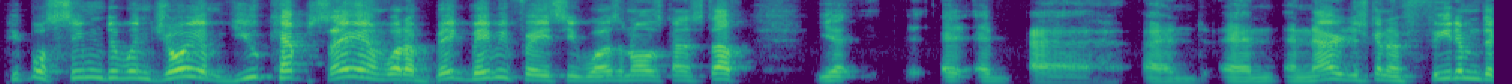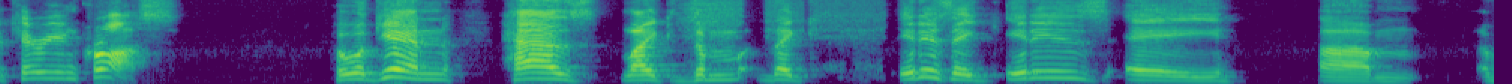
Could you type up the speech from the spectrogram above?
people seemed to enjoy him. You kept saying what a big baby face he was and all this kind of stuff. Yeah, and uh, and and and now you're just going to feed him to Karrion Kross, who again has like the like it is a it is a um a,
